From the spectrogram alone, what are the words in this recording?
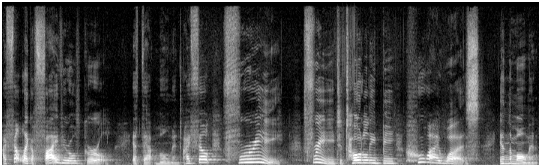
I felt like a five year old girl at that moment. I felt free free to totally be who I was in the moment.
